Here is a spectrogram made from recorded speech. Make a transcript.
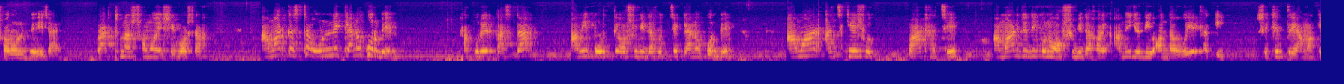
সরল হয়ে যায়। প্রার্থনার সময় এসে বসা। আমার কাজটা অন্যে কেন করবেন? ঠাকুরের কাজটা আমি পড়তে অসুবিধা হচ্ছে, কেন করবেন? আমার আজকে পাঠ আছে আমার যদি কোনো অসুবিধা হয়, আমি যদি অন দা ওয়ে থাকি, সেক্ষেত্রে আমাকে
